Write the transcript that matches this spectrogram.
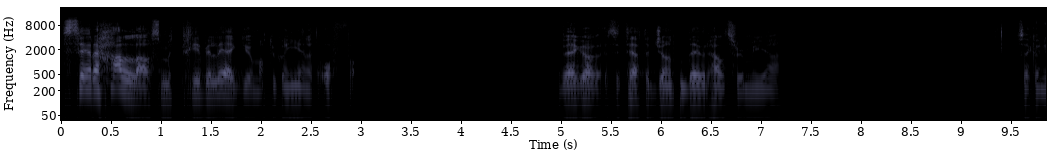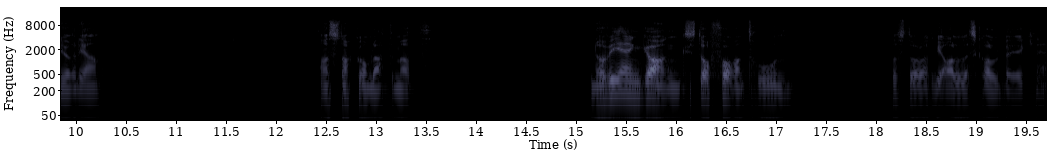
Se det heller som et privilegium at du kan gi henne et offer. Vegard siterte Jonathan David Helser mye. Så jeg kan gjøre det igjen. Han snakker om dette med at når vi en gang står foran tronen, så står det at vi alle skal bøye kne.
